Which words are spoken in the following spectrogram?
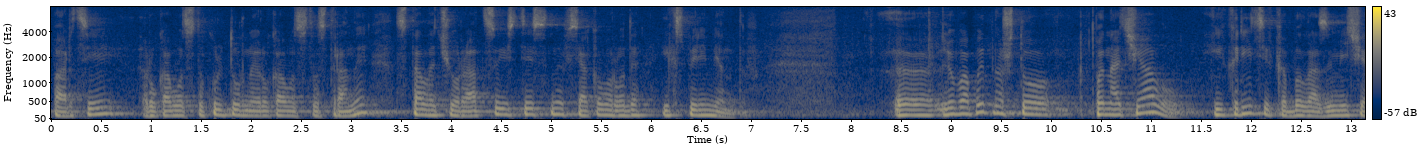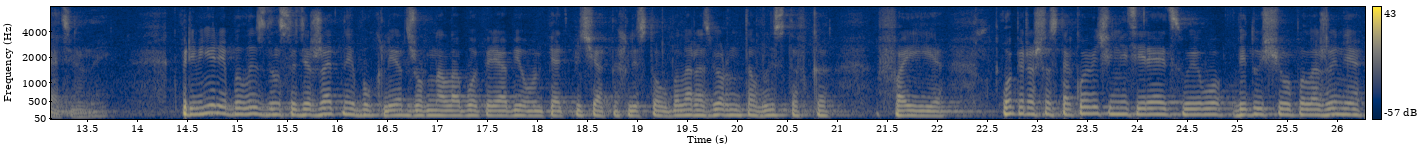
партии, руководство, культурное руководство страны стало чураться, естественно, всякого рода экспериментов. Э, любопытно, что поначалу и критика была замечательной. К премьере был издан содержательный буклет журнала об опере объемом 5 печатных листов, была развернута выставка в фойе. Опера Шостаковича не теряет своего ведущего положения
